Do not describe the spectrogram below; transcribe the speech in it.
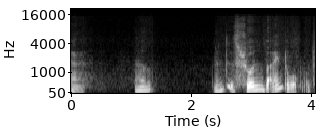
Ja. Und das ist schon beeindruckend.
